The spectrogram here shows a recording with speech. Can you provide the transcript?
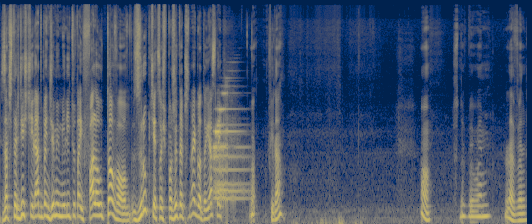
Za 40 lat będziemy mieli tutaj falloutowo. Zróbcie coś pożytecznego do jasnej... O, chwila. O, zdobyłem level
